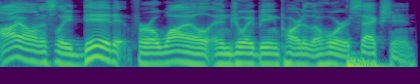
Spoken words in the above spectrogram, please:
I honestly did for a while enjoy being part of the horror section.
